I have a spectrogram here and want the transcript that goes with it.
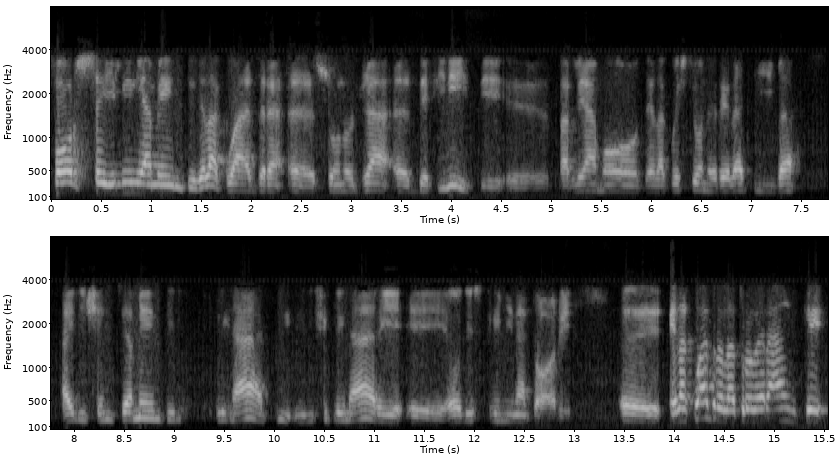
forse i lineamenti della quadra eh, sono già eh, definiti, eh, parliamo della questione relativa ai licenziamenti disciplinari o discriminatori. Eh, e la quadra la troverà anche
